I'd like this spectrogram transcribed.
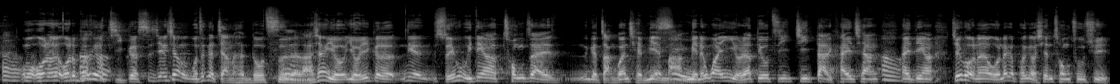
我我的我的朋友几个事件，像我这个讲了很多次的啦，像有有一个那随护一定要冲在那个长官前面嘛，免得万一有人要丢鸡鸡蛋开枪，他一定要。结果呢，我那个朋友先冲出去。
